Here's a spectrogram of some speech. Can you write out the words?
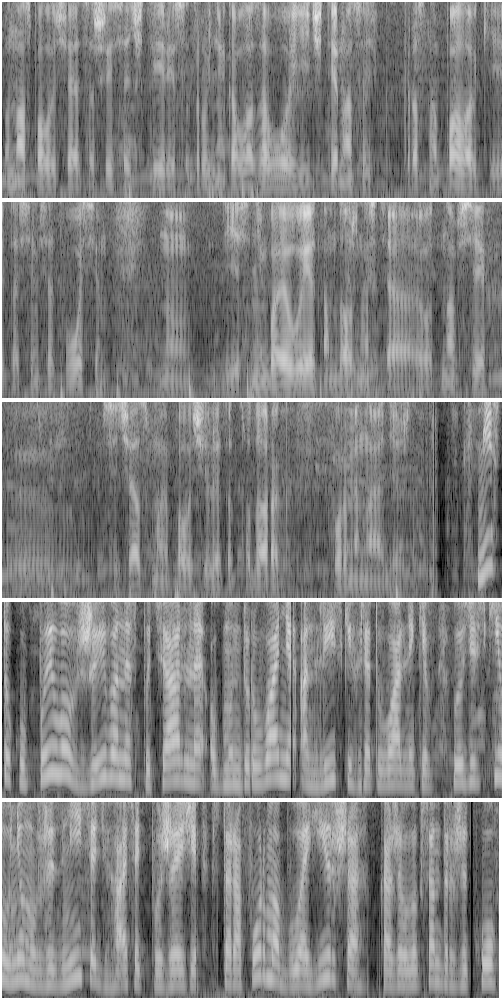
У нас получается 64 сотрудника в Лозовой и 14 в Краснопаловке, это 78. Ну, есть не боевые там должности, а вот на всех э, сейчас мы получили этот подарок форменная одежда. Місто купило вживане спеціальне обмундирування англійських рятувальників. Лозівські у ньому вже з місяць гасять пожежі. Стара форма була гірша, каже Олександр Житков.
